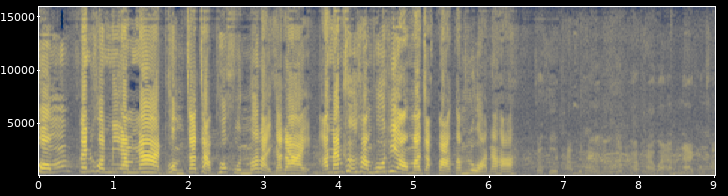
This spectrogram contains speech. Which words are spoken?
ผมเป็นคนมีอำนาจ ผมจะจับพวกคุณเมื่อไหร่ก็ได้ อันนั้นคือคำพูดที่ออกมาจากปากตำรวจนะคะ ก็คือทำให้เราเห็นว่าภาวะอำนาจของเขา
